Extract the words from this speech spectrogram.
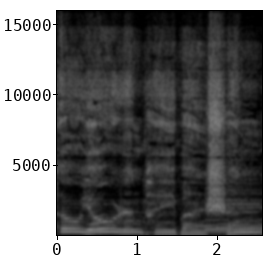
都有人陪伴身边。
